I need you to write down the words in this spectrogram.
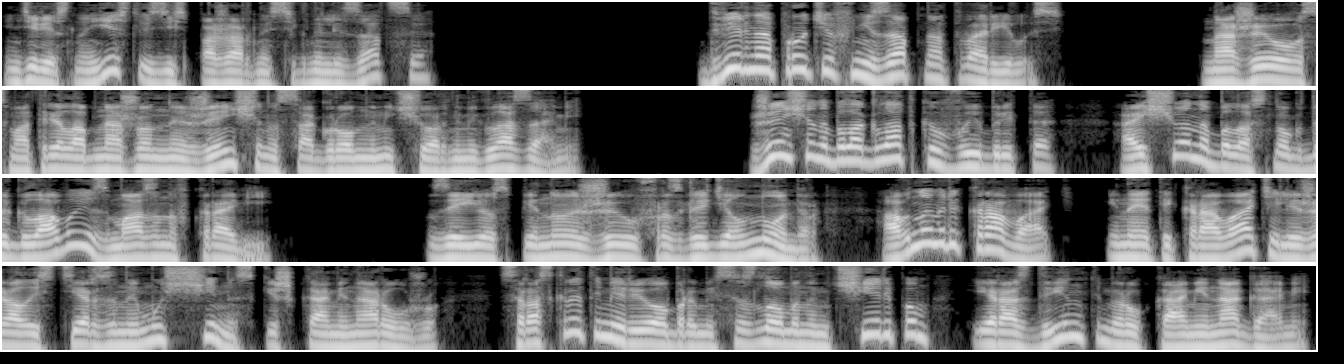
Интересно, есть ли здесь пожарная сигнализация? Дверь напротив внезапно отворилась. На Живого смотрела обнаженная женщина с огромными черными глазами. Женщина была гладко выбрита, а еще она была с ног до головы измазана в крови. За ее спиной Живов разглядел номер, а в номере кровать, и на этой кровати лежал истерзанный мужчина с кишками наружу, с раскрытыми ребрами, с изломанным черепом и раздвинутыми руками и ногами.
